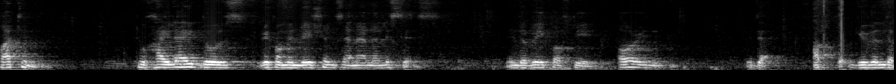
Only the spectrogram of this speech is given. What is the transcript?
pertinent to highlight those recommendations and analysis in the wake of the or in the given the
